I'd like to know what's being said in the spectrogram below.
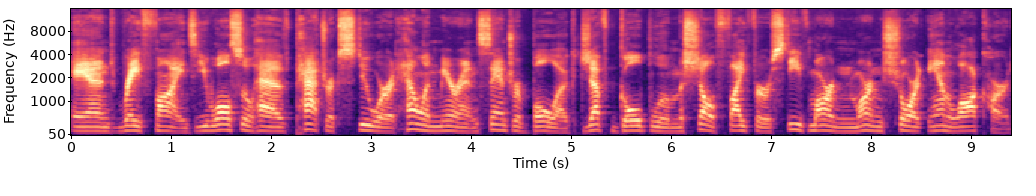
and Ralph Fiennes. You also have Patrick Stewart, Helen Mirren, Sandra Bullock, Jeff Goldblum, Michelle Pfeiffer, Steve Martin, Martin Short, and Lockhart.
